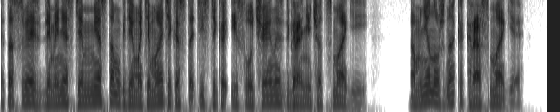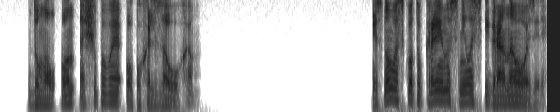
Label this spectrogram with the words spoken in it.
это связь для меня с тем местом, где математика, статистика и случайность граничат с магией. А мне нужна как раз магия», — думал он, ощупывая опухоль за ухом. И снова Скотту Крейну снилась игра на озере.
